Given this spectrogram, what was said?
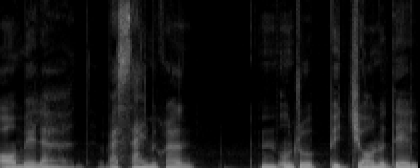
عاملند و سعی می‌کنند اون رو به جان و دل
